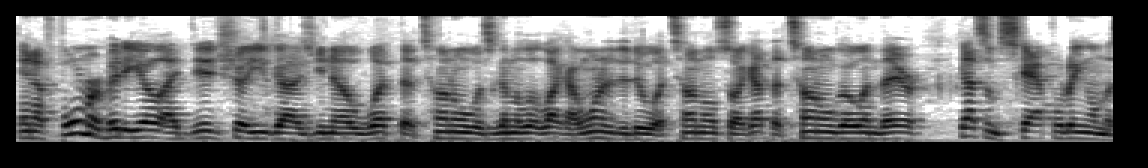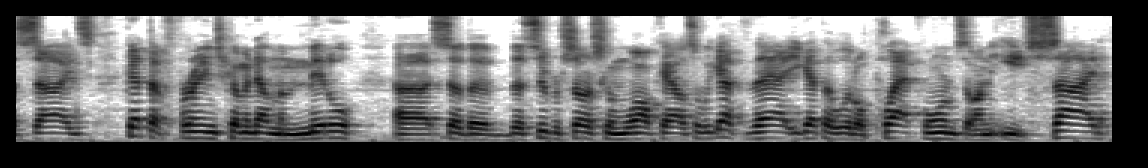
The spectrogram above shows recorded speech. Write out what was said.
in a former video, I did show you guys, you know, what the tunnel was going to look like. I wanted to do a tunnel, so I got the tunnel going there. Got some scaffolding on the sides. Got the fringe coming down the middle uh, so the, the superstars can walk out. So we got that. You got the little platforms on each side.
